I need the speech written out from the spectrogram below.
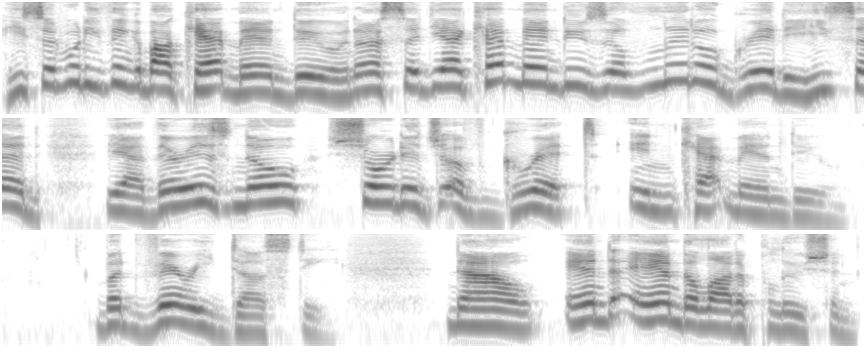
he said, What do you think about Kathmandu? And I said, Yeah, Kathmandu's a little gritty. He said, Yeah, there is no shortage of grit in Kathmandu, but very dusty. Now, and, and a lot of pollution.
